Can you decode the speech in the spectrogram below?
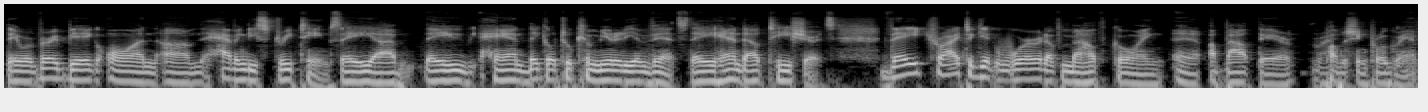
They were very big on um, having these street teams. They uh, they hand they go to community events. They hand out T-shirts. They try to get word of mouth going uh, about their publishing program,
